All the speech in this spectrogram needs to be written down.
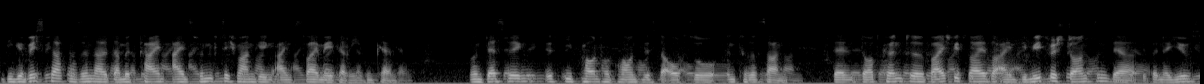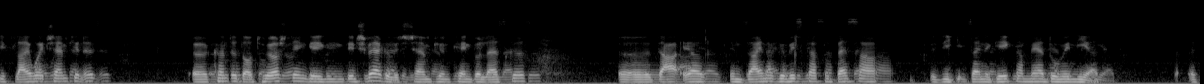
die Gewichtsklassen sind halt, damit kein 1,50 Mann gegen 1,2 Meter Riesen kämpft. Und deswegen ist die Pound-for-Pound-Liste auch so interessant. Denn dort könnte beispielsweise ein Demetrius Johnson, der in der UFC Flyweight Champion ist, äh, könnte dort höher stehen gegen den Schwergewichts-Champion Kane Velasquez, äh, da er in seiner Gewichtsklasse besser die, seine Gegner mehr dominiert es,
